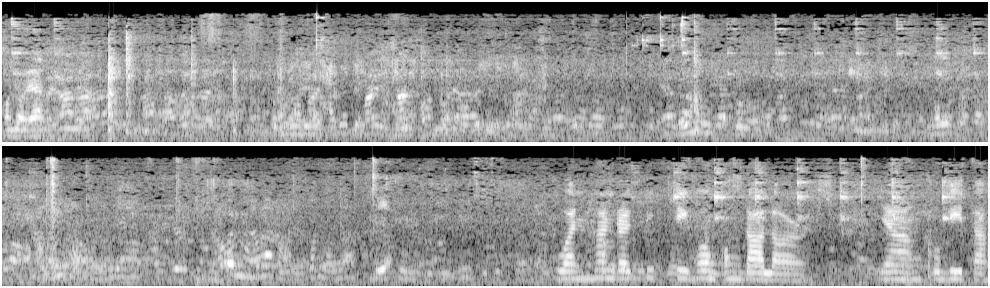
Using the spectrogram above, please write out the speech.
con rồi em Hãy subscribe cho kênh Ghiền Mì Gõ Để không bỏ lỡ những video hấp dẫn 150 Hong Kong dollar yang kugita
